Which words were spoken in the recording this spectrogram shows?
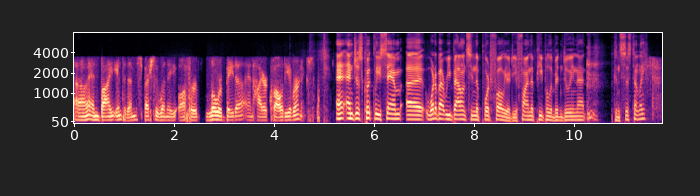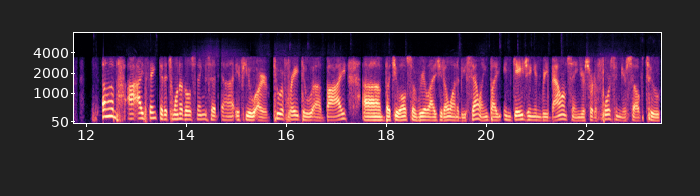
uh, and buy into them, especially when they offer lower beta and higher quality of earnings. And, and just quickly, Sam, uh, what about rebalancing the portfolio? Do you find that people have been doing that consistently? Um, I think that it's one of those things that uh, if you are too afraid to uh, buy, uh, but you also realize you don't want to be selling, by engaging in rebalancing, you're sort of forcing yourself to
